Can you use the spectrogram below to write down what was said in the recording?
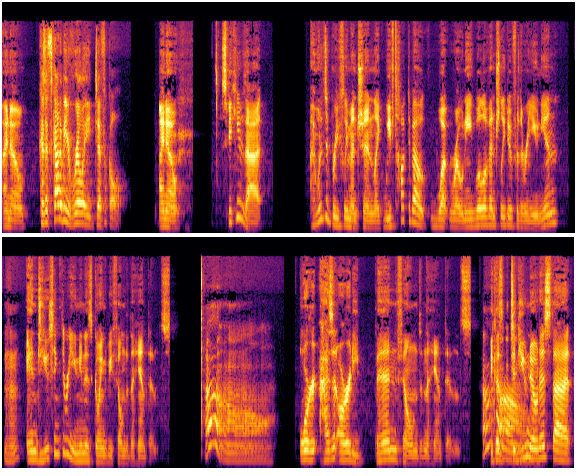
I know. because it's got to be really difficult. I know. Speaking of that, I wanted to briefly mention like we've talked about what RHONY will eventually do for the reunion. Mm-hmm. And do you think the reunion is going to be filmed in the Hamptons? Oh. Or has it already been filmed in the Hamptons? Because did you Oh. notice that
